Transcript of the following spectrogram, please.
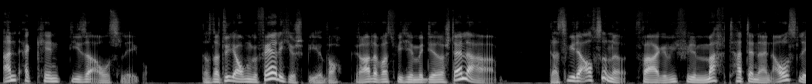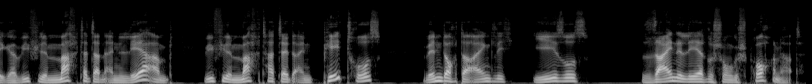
anerkennt diese Auslegung. Das ist natürlich auch ein gefährliches Spiel, gerade was wir hier mit dieser Stelle haben. Das ist wieder auch so eine Frage, wie viel Macht hat denn ein Ausleger, wie viel Macht hat dann ein Lehramt, wie viel Macht hat denn ein Petrus, wenn doch da eigentlich Jesus seine Lehre schon gesprochen hat.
